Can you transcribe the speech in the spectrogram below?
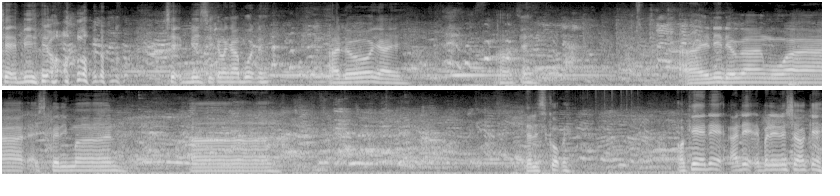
Cik B ya Allah. Cik B si kelang kabut ni. Aduh yai. Okey. Ah ini dia orang buat eksperimen ah teleskop ni. Okey adik, adik daripada Indonesia okey.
